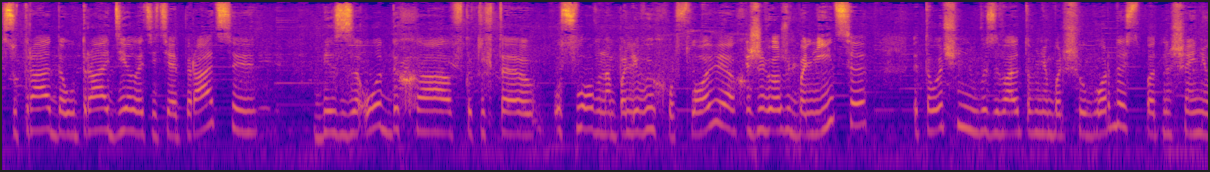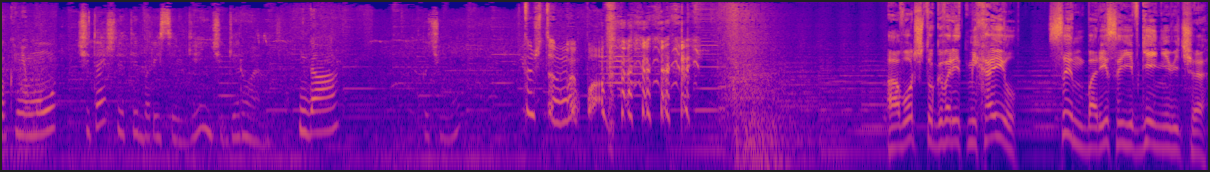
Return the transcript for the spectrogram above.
с утра до утра делать эти операции без отдыха, в каких-то условно-болевых условиях. Живешь в больнице, это очень вызывает у меня большую гордость по отношению к нему. Считаешь ли ты Бориса Евгеньевича героем? Да. Почему? Потому что он мой папа. А вот что говорит Михаил, сын Бориса Евгеньевича.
